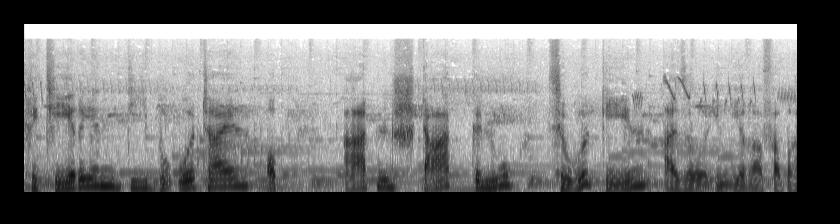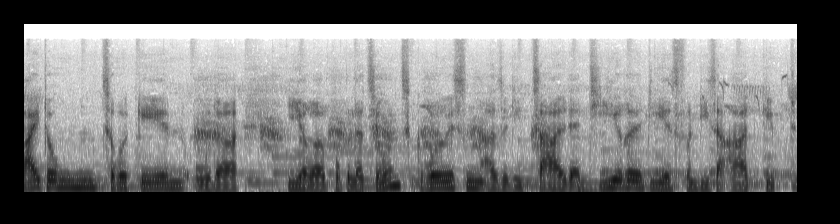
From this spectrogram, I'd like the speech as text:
Kriterien, die beurteilen, ob Arten stark genug zurückgehen, also in ihrer Verbreitung zurückgehen oder ihre Populationsgrößen, also die Zahl der Tiere, die es von dieser Art gibt,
